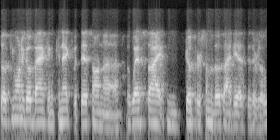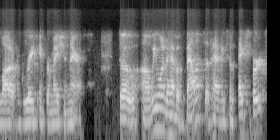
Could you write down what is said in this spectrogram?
So if you want to go back and connect with this on the, the website and go through some of those ideas, because there's a lot of great information there. So uh, we wanted to have a balance of having some experts,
